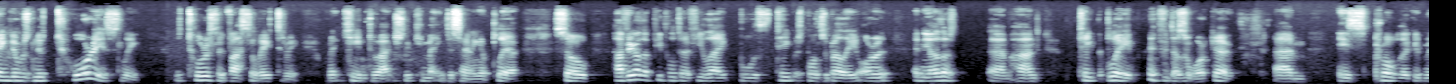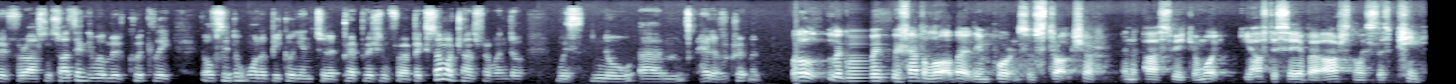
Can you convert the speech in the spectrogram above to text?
Wenger was notoriously, notoriously vacillatory when it came to actually committing to signing a player. So having other people to, if you like, both take responsibility or, in the other um, hand, take the blame if it doesn't work out. Um, is probably a good move for Arsenal. So I think they will move quickly. They obviously don't want to be going into preparation for a big summer transfer window with no um, head of recruitment. Well, look, we've heard a lot about the importance of structure in the past week, and what you have to say about Arsenal is there's been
